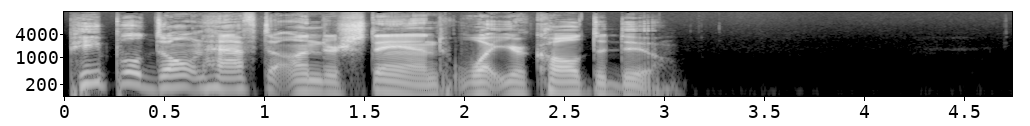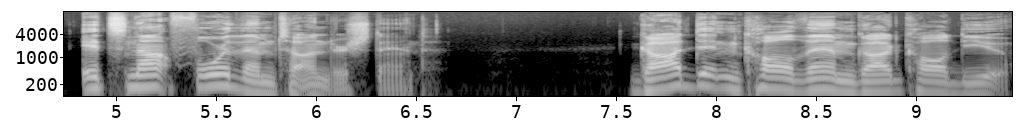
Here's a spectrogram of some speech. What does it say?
People don't have to understand what you're called to do. It's not for them to understand. God didn't call them, God called you.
